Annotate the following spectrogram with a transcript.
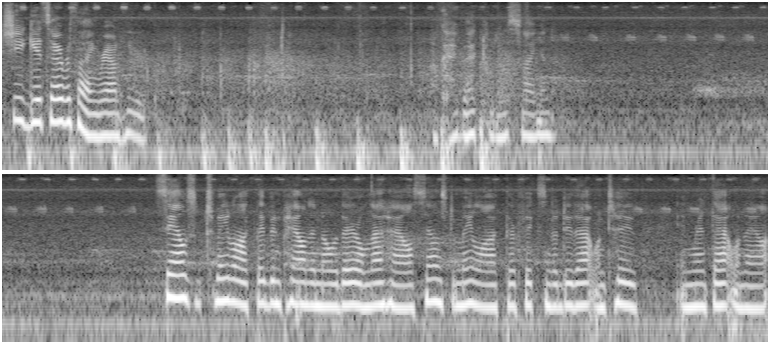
She gets everything around here. Okay, back to what I was saying. Sounds to me like they've been pounding over there on that house. Sounds to me like they're fixing to do that one too and rent that one out.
